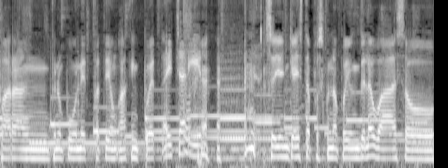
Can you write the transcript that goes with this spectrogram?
Parang pinupunit pati yung aking puwet. Ay, charit! so yun guys, tapos ko na po yung dalawa. So,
